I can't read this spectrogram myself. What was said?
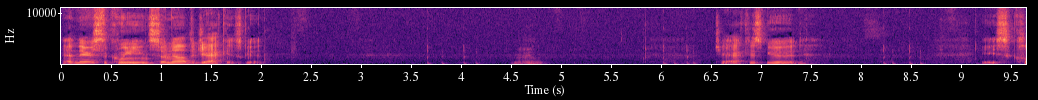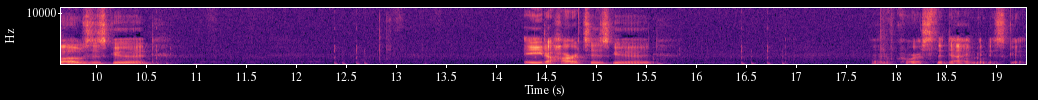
And there's the queen, so now the jack is good. Right. Jack is good. Ace of clubs is good. Eight of hearts is good. And of course the diamond is good.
